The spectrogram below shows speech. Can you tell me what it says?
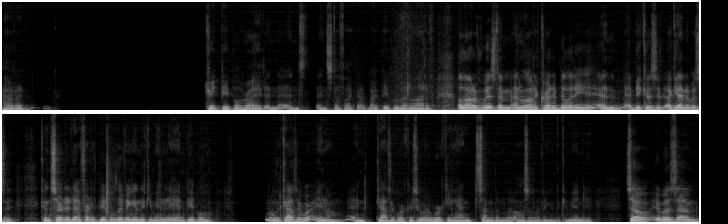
how to treat people right and and and stuff like that by people who had a lot of a lot of wisdom and a lot of credibility and because it, again it was a concerted effort of people living in the community and people well the catholic you know and catholic workers who were working and some of them also living in the community so it was um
